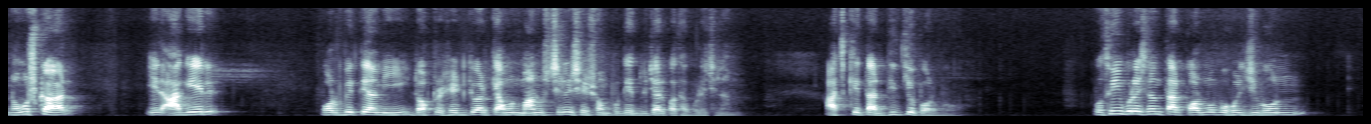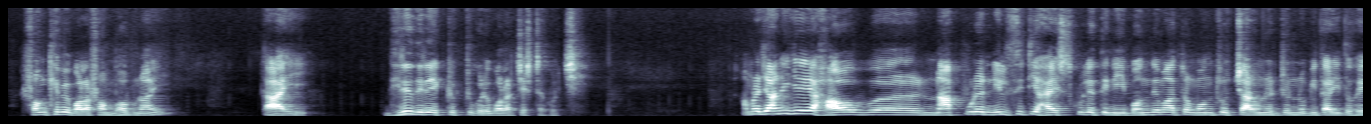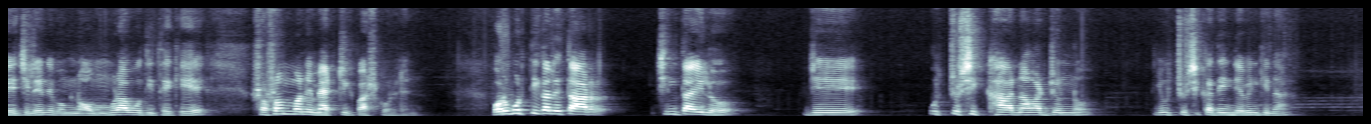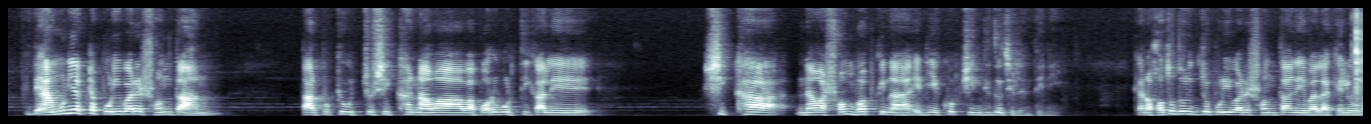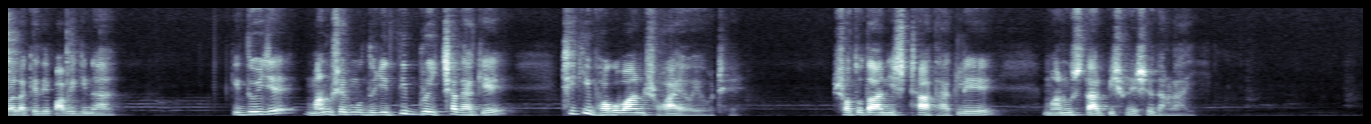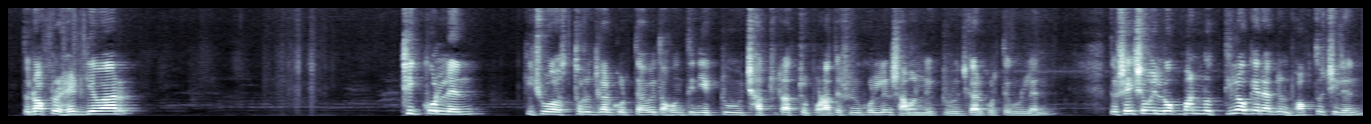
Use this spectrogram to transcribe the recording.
নমস্কার। এর আগের পর্বেতে আমি ডক্টর হেডগেওয়ার কেমন মানুষ ছিলেন সে সম্পর্কে দু চার কথা বলেছিলাম। আজকে তার দ্বিতীয় পর্ব। প্রথমেই বলেছিলাম, তার কর্মবহুল জীবন সংক্ষেপে বলা সম্ভব নয়, তাই ধীরে ধীরে একটু একটু করে বলার চেষ্টা করছি। আমরা জানি যে হাও নাগপুরের নীল সিটি হাই স্কুলে তিনি বন্দে মাতরম মন্ত্র উচ্চারণের জন্য বিতাড়িত হয়েছিলেন এবং অমরাবতী থেকে সসম্মানে ম্যাট্রিক পাশ করলেন। পরবর্তীকালে তার চিন্তা এলো যে উচ্চশিক্ষা নেওয়ার জন্য, যে উচ্চশিক্ষা তিনি নেবেন কি না কিন্তু এমনই একটা পরিবারের সন্তান, তার পক্ষে উচ্চশিক্ষা নেওয়া বা পরবর্তীকালে শিক্ষা নেওয়া সম্ভব কি না এ নিয়ে খুব চিন্তিত ছিলেন তিনি। কেন, হতদরিদ্র পরিবারের সন্তান এবেলা খেলে ওবেলা খেতে পাবে কি না কিন্তু ওই যে মানুষের মধ্যে যে তীব্র ইচ্ছা থাকে ঠিকই ভগবান সহায় হয়ে ওঠে। সততা, নিষ্ঠা থাকলে মানুষ তার পিছনে এসে দাঁড়ায়। তো ডক্টর হেডগেওয়ার ঠিক করলেন, কিছু অর্থ রোজগার করতে হবে, তখন তিনি একটু ছাত্রটাত্র পড়াতে শুরু করলেন, সামান্য একটু রোজগার করতে করলেন তো সেই সময় লোকমান্য তিলকের একজন ভক্ত ছিলেন,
